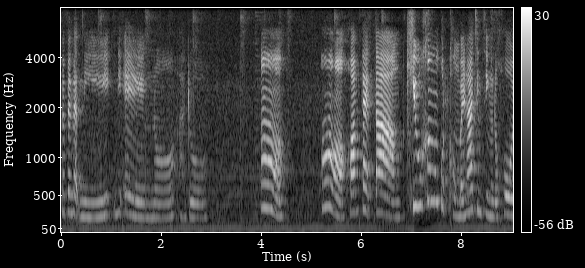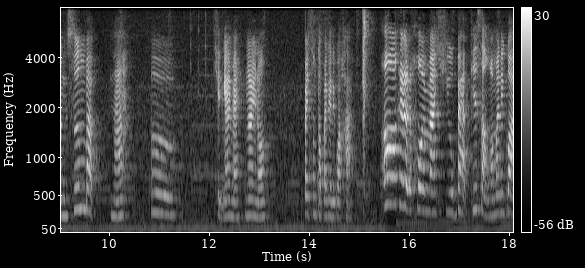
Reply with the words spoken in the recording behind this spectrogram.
มันเป็นแบบนี้นี่เองเนาะอะดูอ๋ออ๋อความแตกต่างคิ้วเครื่องมงกุฎของใบหน้าจริงๆอะทุกคน ซึ่งแบบนะ เออ เขียนง่ายไหมง่ายเนาะไปทรงต่อไปกันดีกว่าค่ะโอเคทุกคนมาคิวแบบที่ 2 กันมาดีกว่า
